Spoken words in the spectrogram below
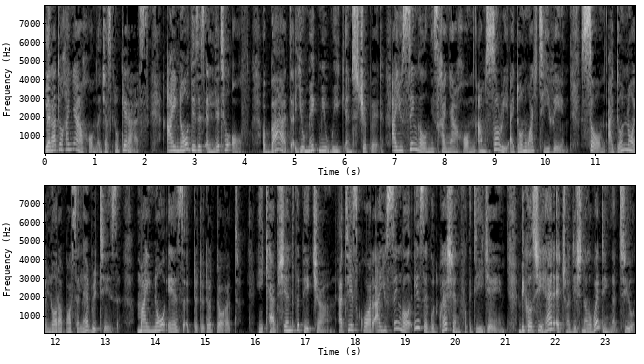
Lerato Kganyago, just look at us. I know this is a little off, but you make me weak and stupid. Are you single, Miss Kganyago? I'm sorry, I don't watch TV. So, I don't know a lot about celebrities. My no is dot dot dot. He captioned the picture. at Hati Squad, are you single? is a good question for the DJ because she had a traditional wedding to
